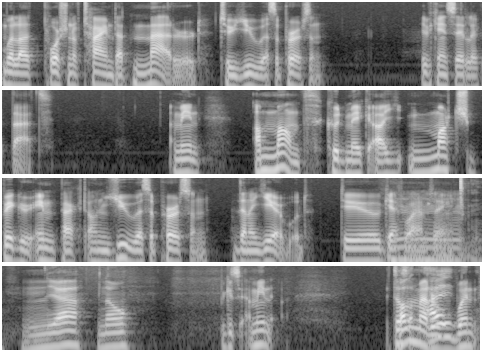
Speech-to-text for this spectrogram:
well, a portion of time that mattered to you as a person. If you can say it like that. I mean, a month could make a much bigger impact on you as a person than a year would. Do you get what I'm saying? Mm, yeah, no. Because I mean, it doesn't Well, matter I- when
